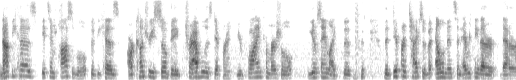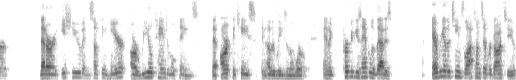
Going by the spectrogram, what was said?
not because it's impossible, but because our country is so big, travel is different. You're flying commercial. You know what I'm saying? Like the the different types of elements and everything that are that are that are an issue and something here are real tangible things that aren't the case in other leagues in the world. And a perfect example of that is every other team Zlatan's ever gone to,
